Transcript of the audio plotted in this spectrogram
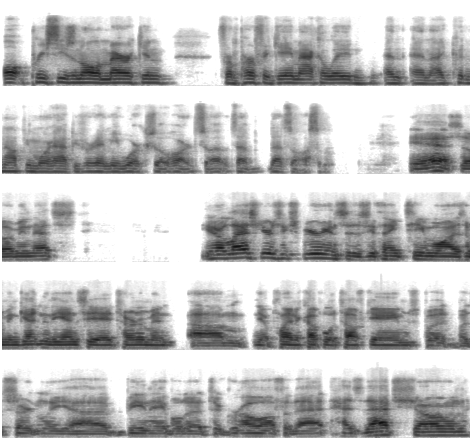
all preseason All American from Perfect Game accolade, and and I could not be more happy for him. He worked so hard, so that's that's awesome. Yeah, so I mean that's you know, last year's experiences, you think team wise, I mean, getting to the NCAA tournament, um, you know, playing a couple of tough games, but but certainly uh, being able to to grow off of that. Has that shown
